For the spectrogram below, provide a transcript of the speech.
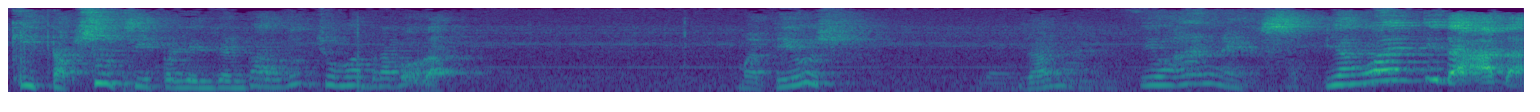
kitab suci perjanjian baru cuma berapa orang? Matius dan Yohanes. Yang lain tidak ada.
